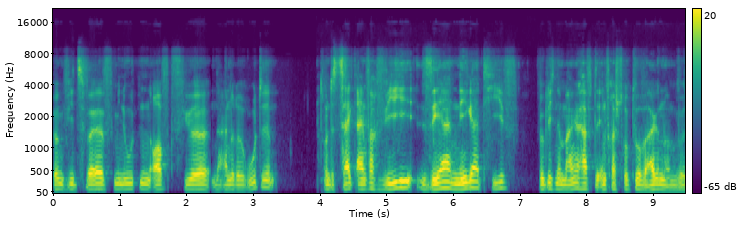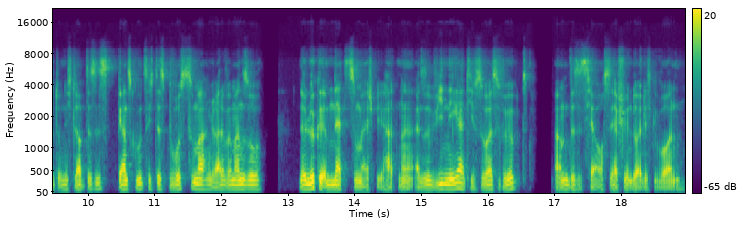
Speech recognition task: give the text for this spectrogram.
irgendwie zwölf Minuten oft für eine andere Route. Und es zeigt einfach, wie sehr negativ wirklich eine mangelhafte Infrastruktur wahrgenommen wird. Und ich glaube, das ist ganz gut, sich das bewusst zu machen, gerade wenn man so eine Lücke im Netz zum Beispiel hat. Ne? Also wie negativ sowas wirkt, ähm, das ist ja auch sehr schön deutlich geworden.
